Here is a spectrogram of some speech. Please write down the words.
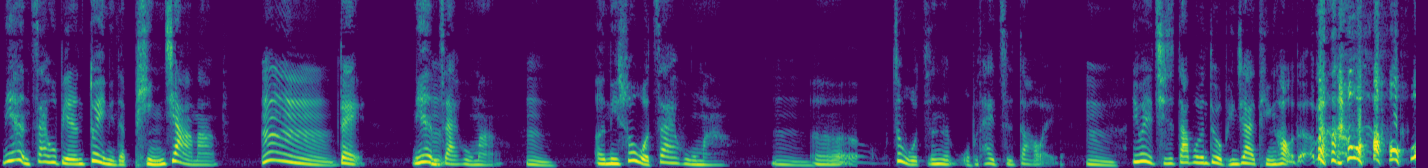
你很在乎别人对你的评价吗？嗯，对，你很在乎吗？嗯，呃，你说我在乎吗？嗯，呃，这我真的我不太知道哎，嗯，因为其实大部分对我评价还挺好的，我 好坏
